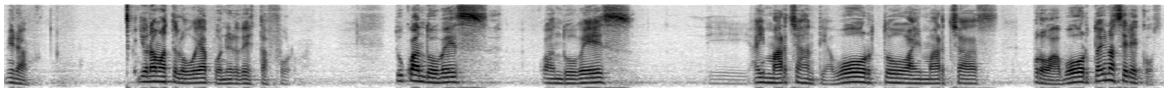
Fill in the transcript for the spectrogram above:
Mira, yo nada más te lo voy a poner de esta forma. Tú cuando ves, cuando ves, eh, hay marchas antiaborto, hay marchas pro aborto, hay una serie de cosas.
